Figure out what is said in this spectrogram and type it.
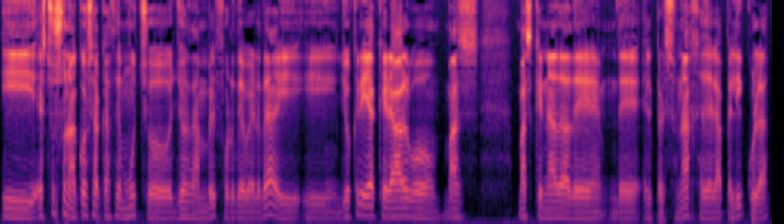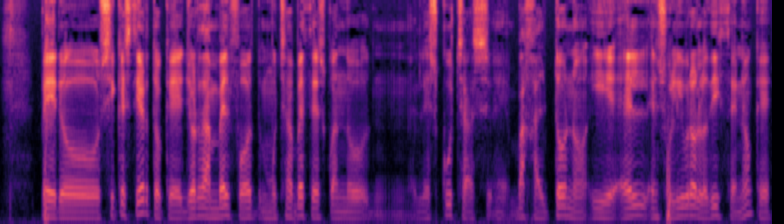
y esto es una cosa que hace mucho Jordan Belfort, de verdad, y, yo creía que era algo más, más que nada de, de, el personaje de la película, pero sí que es cierto que Jordan Belfort muchas veces cuando le escuchas eh, baja el tono y él en su libro lo dice, ¿no? Que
